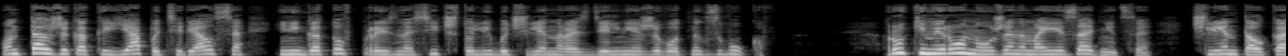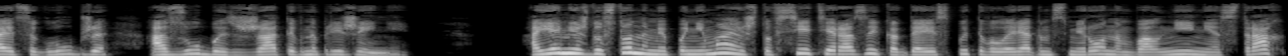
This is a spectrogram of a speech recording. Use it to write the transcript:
Он так же, как и я, потерялся и не готов произносить что-либо членораздельнее животных звуков. Руки Мирона уже на моей заднице, член толкается глубже, а зубы сжаты в напряжении. А я между стонами понимаю, что все те разы, когда я испытывала рядом с Мироном волнение, страх,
